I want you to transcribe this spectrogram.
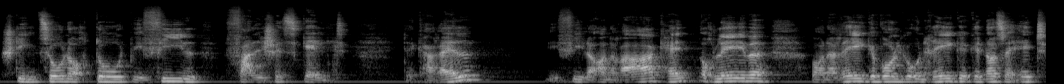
stinkt so noch tot wie viel falsches Geld. Der Karell, wie viele andere auch, kennt noch Leben, war eine Regewolke und Rege genosse hätte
